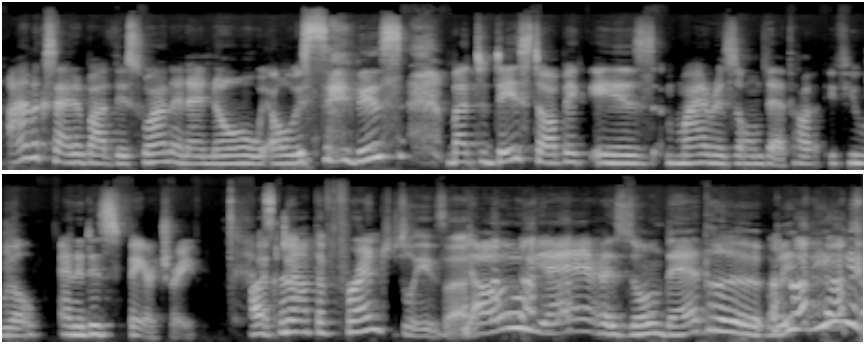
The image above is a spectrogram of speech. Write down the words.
I'm excited about this one, and I know we always say this, but today's topic is my raison d'etre, if you will, and it is fair trade. That's not the French, Lisa. Oh yeah, raison d'être. Oui,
